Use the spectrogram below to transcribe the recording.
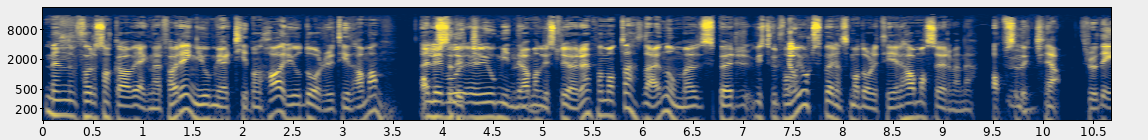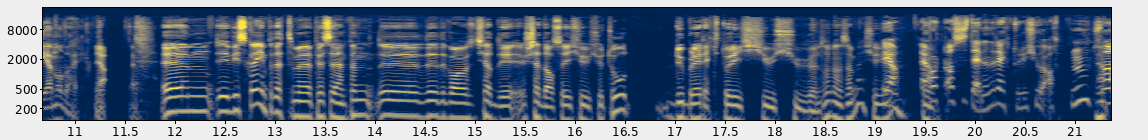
Men for å snakke av egen erfaring, jo mer tid man har, jo dårligere tid har man. Eller hvor, jo mindre har man lyst til å gjøre. på en måte. Så det er jo noe med spør, Hvis du vil få noe gjort, spør en som har dårlig tid. Eller har masse å gjøre, mener jeg. Absolutt. Ja. Tror det er noe der. Ja. Um, vi skal inn på dette med president, men uh, det, det var, skjedde, skjedde altså i 2022. Du ble rektor i 2020, eller noe kan det stemme? 2020? Ja, jeg ble assisterende rektor i 2018, så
